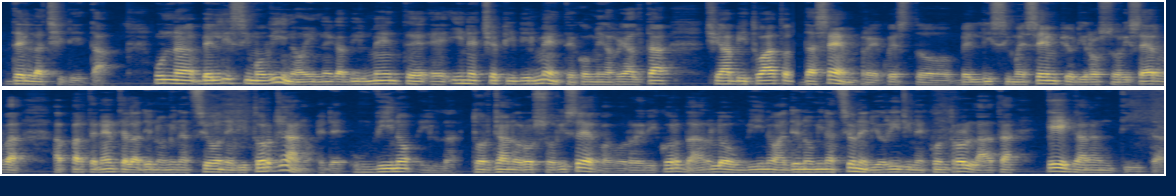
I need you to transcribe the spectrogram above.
dell'acidità. Un bellissimo vino, innegabilmente e ineccepibilmente, come in realtà ci ha abituato da sempre questo bellissimo esempio di rosso riserva appartenente alla denominazione di Torgiano ed è un vino, il Torgiano rosso riserva, vorrei ricordarlo, un vino a denominazione di origine controllata e garantita.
